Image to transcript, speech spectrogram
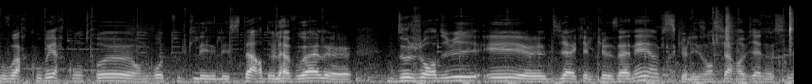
pouvoir courir contre eux, en gros toutes les, stars de la voile euh, d'aujourd'hui et euh, d'il y a quelques années, hein, puisque les anciens reviennent aussi,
